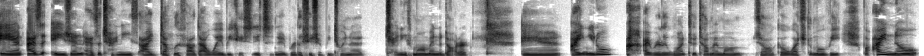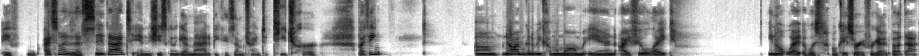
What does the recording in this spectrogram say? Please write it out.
and as an Asian, as a Chinese, I definitely felt that way because it's a relationship between a Chinese mom and a daughter. And I, you know, I really want to tell my mom, so I'll go watch the movie. But I know if as soon as I say that, and she's gonna get mad because I'm trying to teach her. But I think um, now I'm gonna become a mom, and I feel like you know, I was okay. Sorry, forget about that.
